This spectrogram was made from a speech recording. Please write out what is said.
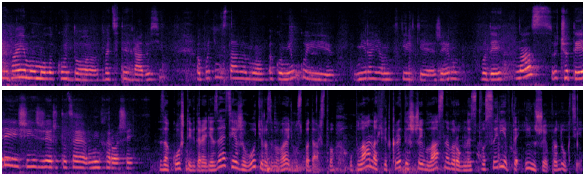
Вливаємо молоко до 20 градусів, а потім ставимо в екомілку і міряємо стільки жиру, води. У нас 4,6 жир, то це він хороший. За кошти від реалізації живуть і розвивають господарство. У планах відкрити ще й власне виробництво сирів та іншої продукції.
